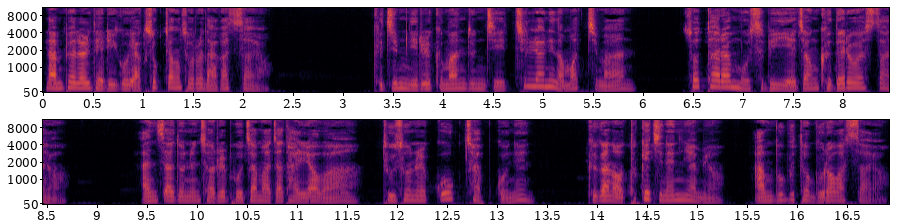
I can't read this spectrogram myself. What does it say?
남편을 데리고 약속 장소로 나갔어요. 그 집 일을 그만둔 지 7년이 넘었지만 소탈한 모습이 예전 그대로였어요. 안싸도는 저를 보자마자 달려와 두 손을 꼭 잡고는 그간 어떻게 지냈냐며 안부부터 물어왔어요.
